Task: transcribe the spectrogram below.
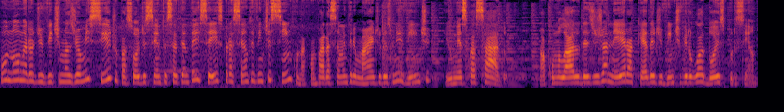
O número de vítimas de homicídio passou de 176 para 125 na comparação entre maio de 2020 e o mês passado. No acumulado desde janeiro, a queda é de 20,2%.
